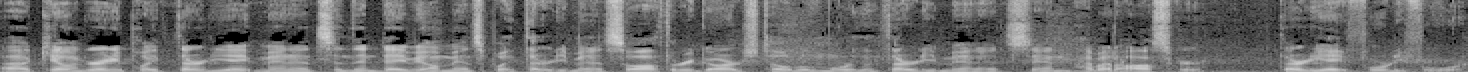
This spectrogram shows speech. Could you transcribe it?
Uh, Kellan Grady played 38 minutes, and then Davion Mintz played 30 minutes. So all three guards totaled more than 30 minutes. And how about Oscar? 38 44.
